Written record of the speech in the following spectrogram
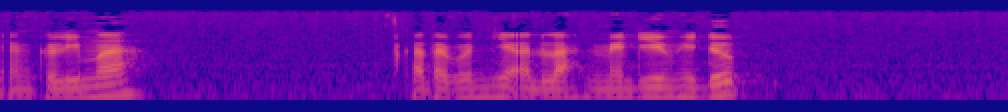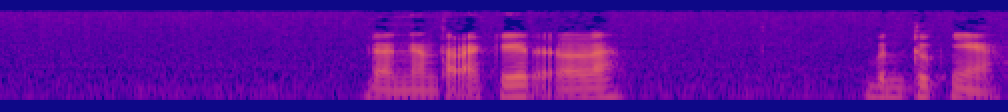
Yang kelima, kata kuncinya adalah medium hidup. Dan yang terakhir adalah bentuknya.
